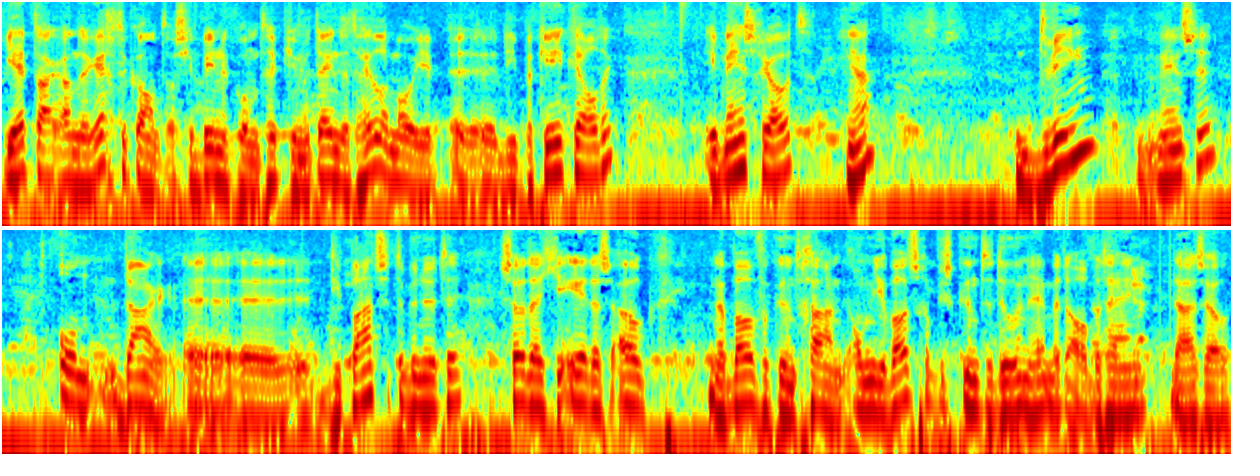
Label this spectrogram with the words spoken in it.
Je hebt daar aan de rechterkant, als je binnenkomt, heb je meteen dat hele mooie, eh, die parkeerkelder. Immens groot. Ja? Dwing mensen om daar eh, eh, die plaatsen te benutten. Zodat je eerder ook naar boven kunt gaan om je boodschapjes kunt te doen hè, met Albert Heijn, daar zo.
